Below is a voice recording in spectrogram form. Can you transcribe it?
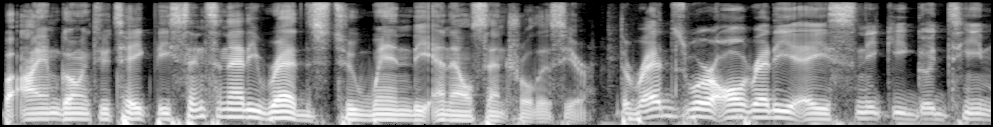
But I am going to take the Cincinnati Reds to win the NL Central this year. The Reds were already a sneaky good team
